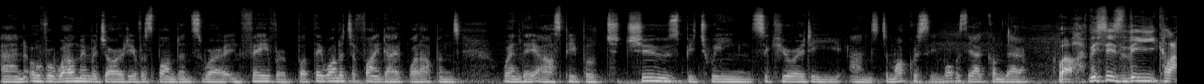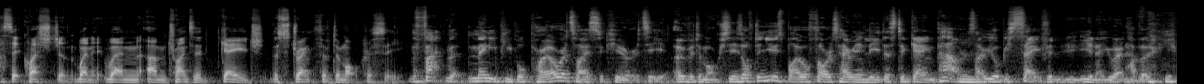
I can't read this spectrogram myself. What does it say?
an overwhelming majority of respondents were in favour, but they wanted to find out what happened when they asked people to choose between security and democracy. What was the outcome there? Well, this is the classic question when it, when um, trying to gauge the strength of democracy. The fact that many people prioritise security over democracy is often used by authoritarian leaders to gain power. Mm. It's like you'll be safe, and you, you know you won't have a you,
